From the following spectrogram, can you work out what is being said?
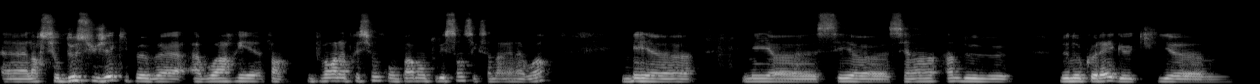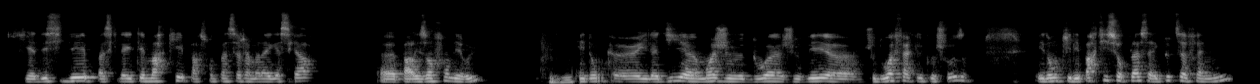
alors, sur deux sujets qui peuvent avoir. Enfin, on peut avoir l'impression qu'on part dans tous les sens et que ça n'a rien à voir. Mais, mais c'est un, un de, de, nos collègues qui, qui a décidé, parce qu'il a été marqué par son passage à Madagascar, par les enfants des rues. Mhm. Et donc, il a dit, moi, je dois, je, vais, je dois faire quelque chose. Et donc, il est parti sur place avec toute sa famille.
